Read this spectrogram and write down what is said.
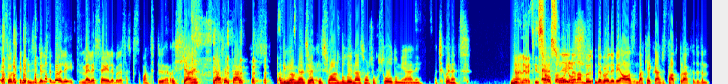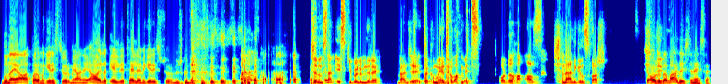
E sonra işte birincilikler işte böyle ittirmeyle şeyle böyle saçma sapan tipleri. Ay, Yani gerçekten bilmiyorum yani Drag Race şu an bu bölümden sonra çok soğudum yani. Açık ve net. Bu- Yani evet insan en son soğuyor. yayınlanan bölüm de böyle bir ağzında kekremsi tat bıraktı dedim. Bu ne ya? Paramı geri istiyorum yani. Aylık 50 TL'mi geri istiyorum. Üzgünüm. Canım sen eski bölümlere bence takılmaya devam et. Orada daha az shenanigans var. Ya Şimdi orada da vardı işte neyse.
